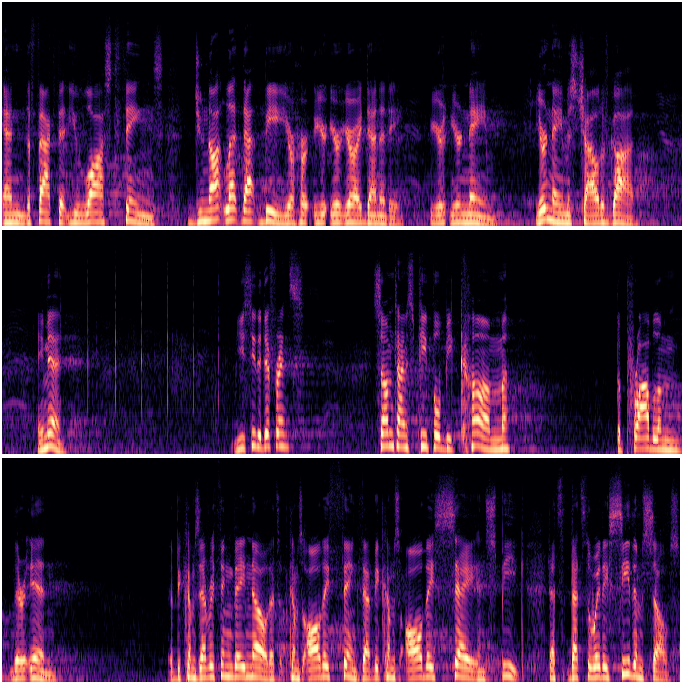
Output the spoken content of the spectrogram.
and the fact that you lost things, do not let that be your, your, your identity, your, your name. Your name is child of God. Amen. Do you see the difference? Sometimes people become the problem they're in. It becomes everything they know. That becomes all they think. That becomes all they say and speak. That's, that's the way they see themselves.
